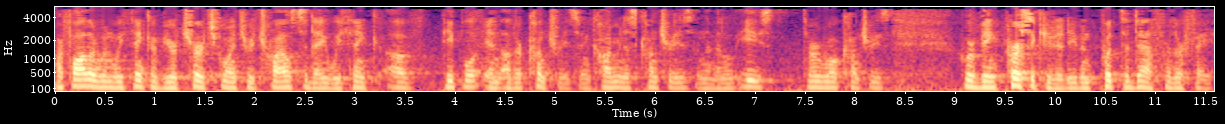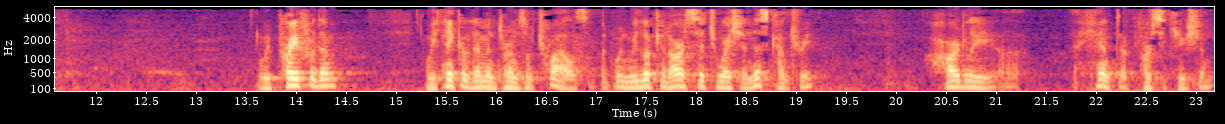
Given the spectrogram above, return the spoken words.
Our Father, when we think of your church going through trials today, we think of people in other countries, in communist countries, in the Middle East, third world countries, who are being persecuted, even put to death for their faith. We pray for them. We think of them in terms of trials. But when we look at our situation in this country, hardly uh, a hint of persecution.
